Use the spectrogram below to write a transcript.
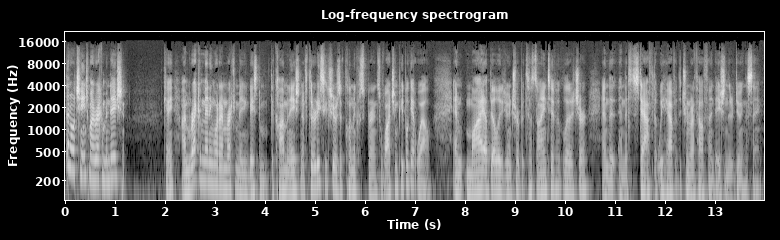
then I'll change my recommendation. Okay, I'm recommending what I'm recommending based on the combination of 36 years of clinical experience watching people get well, and my ability to interpret the scientific literature and the and the staff that we have at the True North Health Foundation that are doing the same.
